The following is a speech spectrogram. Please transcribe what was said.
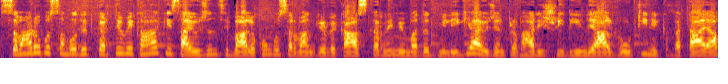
समारोह को संबोधित करते हुए कहा कि इस आयोजन से बालकों को सर्वांगीण विकास करने में मदद मिलेगी। आयोजन प्रभारी श्री दीनदयाल रोटी ने बताया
